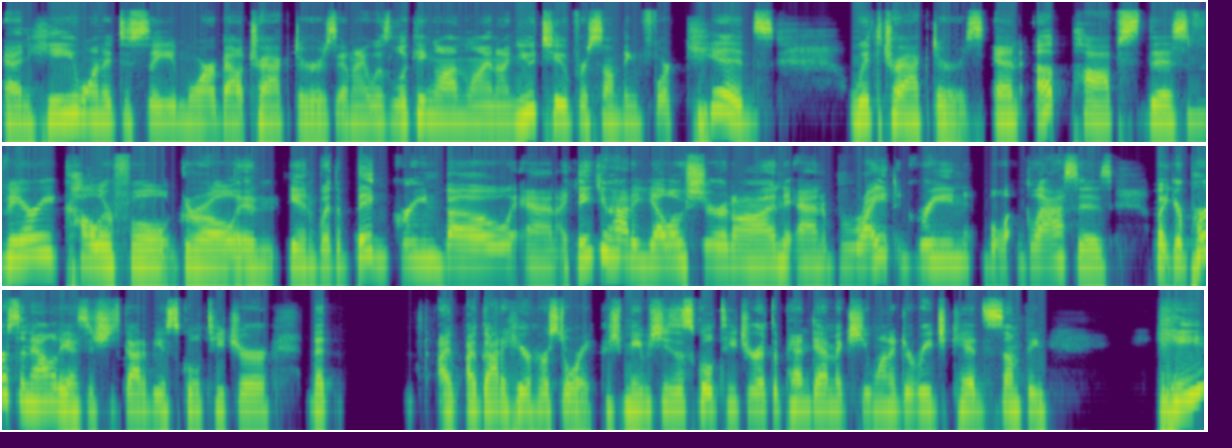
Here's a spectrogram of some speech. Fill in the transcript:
And he wanted to see more about tractors. And I was looking online on YouTube for something for kids with tractors. And up pops this very colorful girl in, in with a big green bow. And I think you had a yellow shirt on and bright green glasses. But your personality, I said, she's got to be a school teacher that I, have got to hear her story because maybe she's a school teacher. It's a pandemic. She wanted to reach kids, something. He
